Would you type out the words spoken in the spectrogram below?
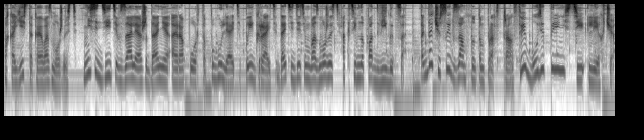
пока есть такая возможность. Не сидите в зале ожидания аэропорта, погуляйте, поиграйте, дайте детям возможность активно подвигаться. Тогда часы в замкнутом пространстве будет перенести легче.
